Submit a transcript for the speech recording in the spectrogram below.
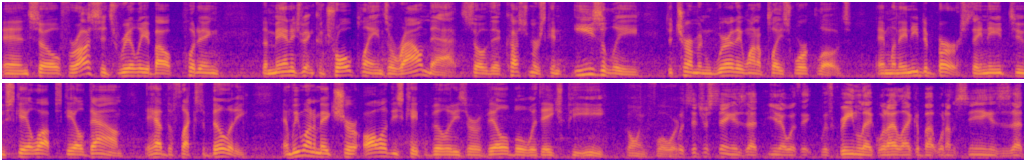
And so for us, it's really about putting the management and control planes around that so that customers can easily determine where they want to place workloads. And when they need to burst, they need to scale up, scale down, they have the flexibility. And we want to make sure all of these capabilities are available with HPE going forward. What's interesting is that, you know, with, with GreenLake, what I like about what I'm seeing is, is that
